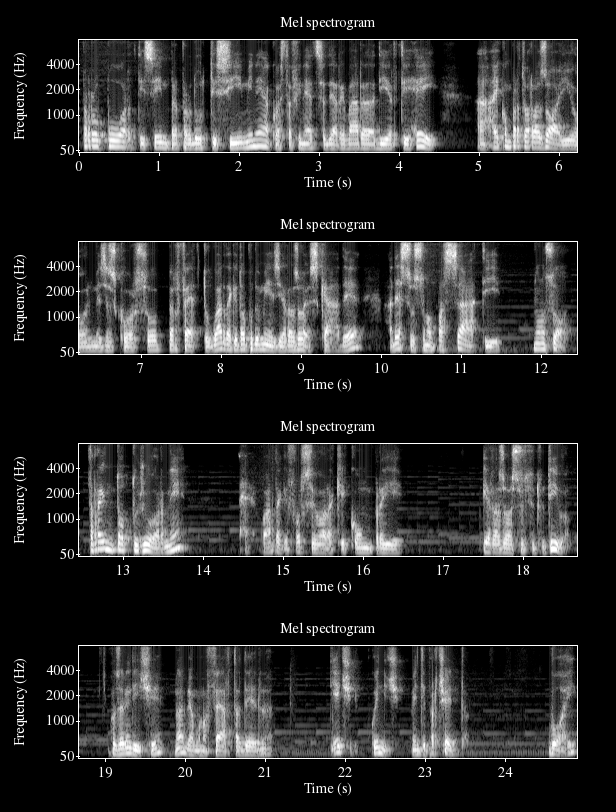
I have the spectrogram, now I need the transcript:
proporti sempre prodotti simili, ha questa finezza di arrivare a dirti hey, hai comprato il rasoio il mese scorso, perfetto, guarda che dopo due mesi il rasoio scade, adesso sono passati, non lo so, 38 giorni, eh, guarda che forse ora che compri il rasoio sostitutivo, cosa ne dici? Noi abbiamo un'offerta del 10, 15, 20%. Vuoi?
